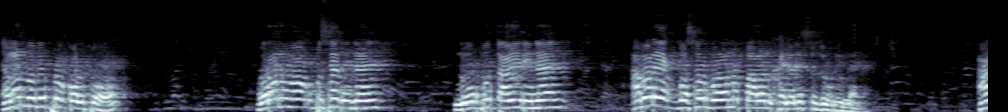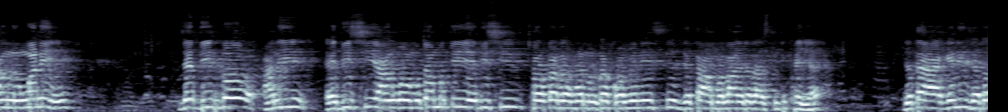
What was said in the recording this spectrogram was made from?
এমন ভাবে প্রকল্প বড় নক বসা রিনাই নকবো তাই রিনাই আমার এক বছর বড় পালন খাইনারে সুযোগ নাই। আং নুমানি, যে দীর্ঘ আনি এডিসি আঙ্গ মোটামুটি এডিসি সরকার রব নৌকা কমিউনিস্ট, যেটা আমলা এটা রাজনীতি খাইয়া, যেটা আগেনি, যেটা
